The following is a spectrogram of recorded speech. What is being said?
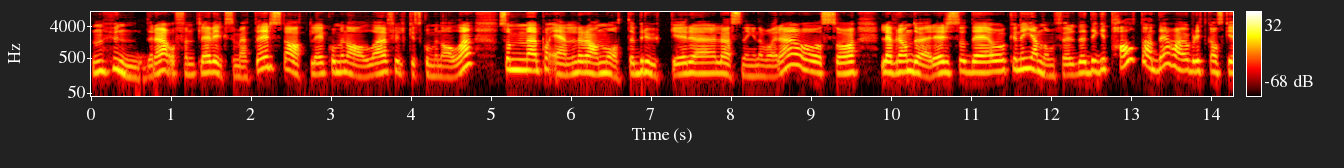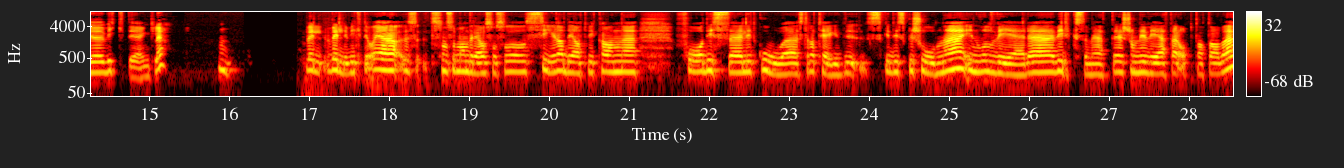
1300 offentlige virksomheter, statlige, kommunale, fylkeskommunale, som på en eller annen måte bruker eh, løsningene våre, og også leverandører. Så det å kunne gjennomføre det digitalt, da, det har jo blitt ganske viktig, egentlig. Mm. Veld, veldig viktig. Og jeg, sånn som Andreas også sier, da, det at vi kan eh, få disse litt gode strategiske diskusjonene, involvere virksomheter som vi vet er opptatt av det,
